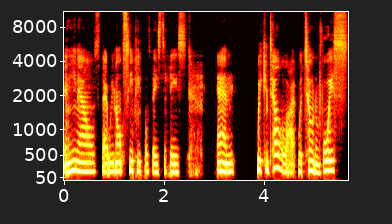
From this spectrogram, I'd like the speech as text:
and emails that we don't see people face to face, and we can tell a lot with tone of voice,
